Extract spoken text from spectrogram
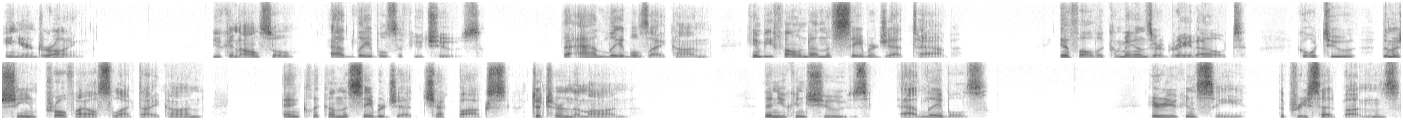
in your drawing. You can also add labels if you choose. The Add Labels icon can be found on the Saberjet tab. If all the commands are grayed out, go to the Machine Profile Select icon and click on the Saberjet checkbox to turn them on. Then you can choose Add Labels. Here you can see the preset buttons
